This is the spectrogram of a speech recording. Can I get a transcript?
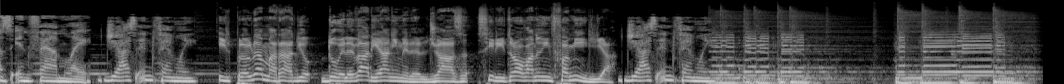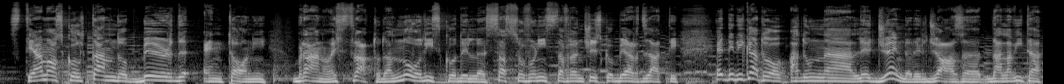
Jazz in Family. Jazz in Family. Il programma radio dove le varie anime del jazz si ritrovano in famiglia. Jazz in Family. Stiamo ascoltando Bird and Tony, brano estratto dal nuovo disco del sassofonista Francesco Biarzatti. È dedicato ad una leggenda del jazz dalla vita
